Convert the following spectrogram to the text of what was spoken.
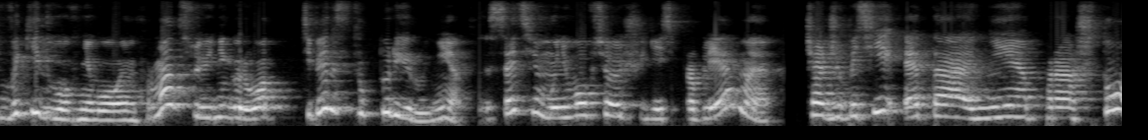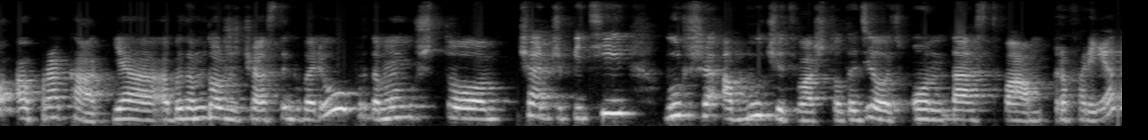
выкидываю в него информацию и не говорю, вот теперь структурируй. Нет, с этим у него все еще есть проблемы, Чат GPT — это не про что, а про как. Я об этом тоже часто говорю, потому что чат GPT лучше обучит вас что-то делать. Он даст вам трафарет,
